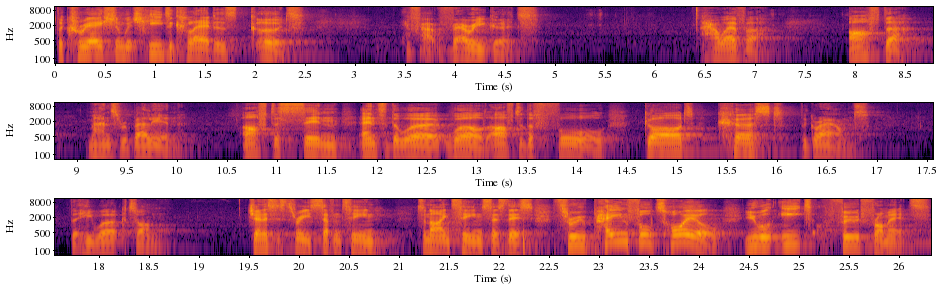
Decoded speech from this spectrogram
The creation which he declared as good, in fact, very good. However, after man's rebellion, after sin entered the world, after the fall, God cursed the ground that he worked on Genesis 3 17 to 19 says this Through painful toil, you will eat food from it.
